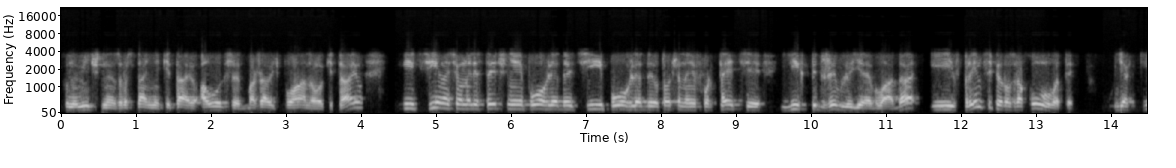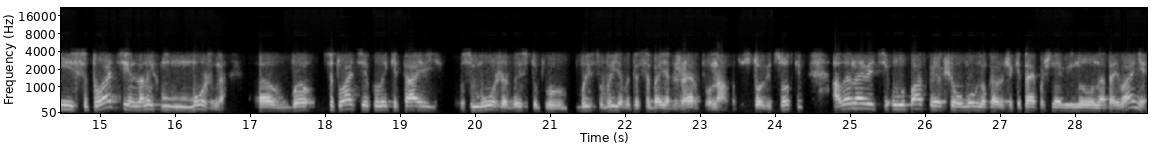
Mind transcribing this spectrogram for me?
економічне зростання Китаю, а отже, бажають поганого Китаю. І ці націоналістичні погляди, ці погляди оточеної фортеці, їх підживлює влада, і в принципі розраховувати у якійсь ситуації на них можна в ситуації, коли Китай зможе виступ вис- виявити себе як жертву нападу 100%, але навіть у випадку, якщо умовно кажучи, Китай почне війну на Тайвані.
